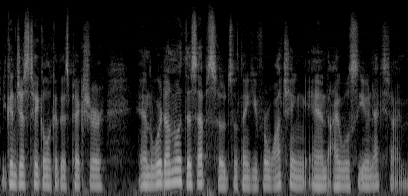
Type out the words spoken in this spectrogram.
You can just take a look at this picture. And we're done with this episode, so thank you for watching, and I will see you next time.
